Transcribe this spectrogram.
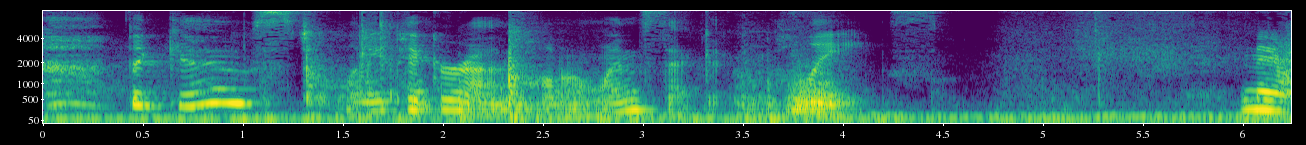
The ghost. Let me pick her up. Hold on one second, please. Now,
